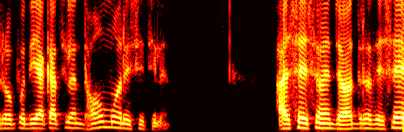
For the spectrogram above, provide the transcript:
দ্রৌপদী একা ছিলেন ধৌম ঋষি ছিলেন। আর সেই সময় জয়দ্রথ এসে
